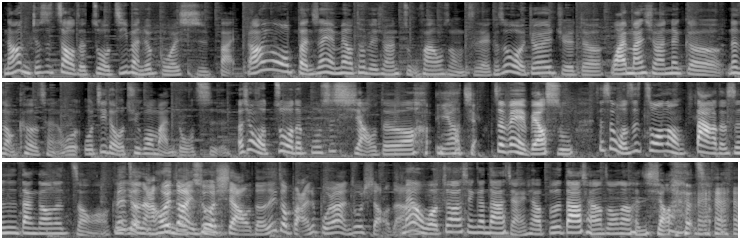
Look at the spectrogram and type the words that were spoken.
然后你就是照着做，基本就不会失败。然后因为我本身也没有特别喜欢煮饭或什么之类，可是我就会觉得我还蛮喜欢那个那种课程。我我记得我去过蛮多次，而且我做的不是小的哦，一定要讲，这边也不要输，就是我是做那种大的生日蛋糕那种哦，可那种哪会让你做小的？那种本来就不会让你做小的、啊。没有，我就要先跟大家讲一下，不是大家想象中那种很小的那种。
